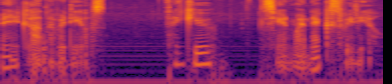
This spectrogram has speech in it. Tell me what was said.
make other videos. Thank you. See you in my next video.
